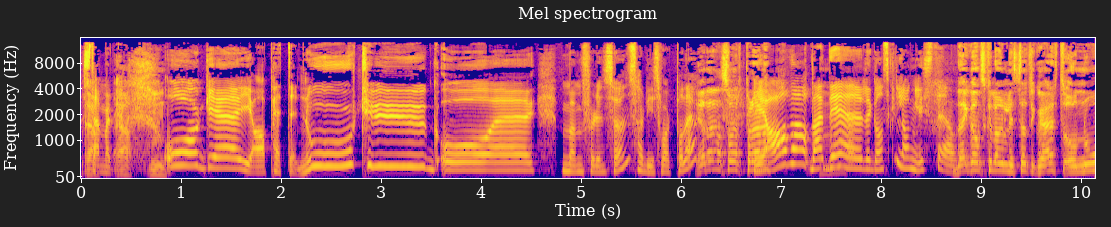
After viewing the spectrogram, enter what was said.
stemmer det. Ja, ja, mm. Og eh, ja, Petter Northug og uh, Mumford Sons, har de svart på det? Ja, de har svart på det. Ja da, Nei, det er en ganske lang liste. Det er ganske lang liste etter hvert, og nå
